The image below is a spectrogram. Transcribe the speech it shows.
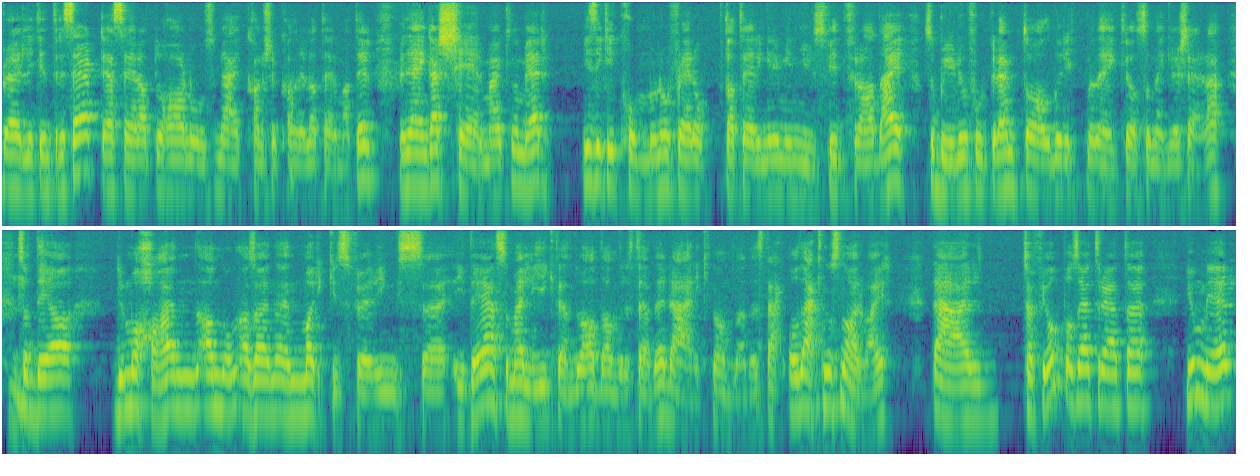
ble litt interessert. Jeg ser at du har noe som jeg kanskje kan relatere meg til, men jeg engasjerer meg ikke noe mer. Hvis det ikke kommer noen flere oppdateringer i min newsfeed fra deg, så blir det jo fort glemt, og algoritmen egentlig også neglisjerer deg. Mm. Så det å du må ha en, altså en, en markedsføringsidé som er lik den du hadde andre steder. Det er ikke noe annerledes. Det er, og det er ikke noen snarveier. Det er tøff jobb. Og så jeg tror at eh, jo mer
